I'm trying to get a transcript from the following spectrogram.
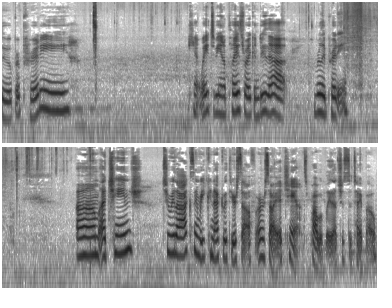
Super pretty. Can't wait to be in a place where I can do that. Really pretty. Um, a change to relax and reconnect with yourself. Or sorry, a chance, probably. That's just a typo.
